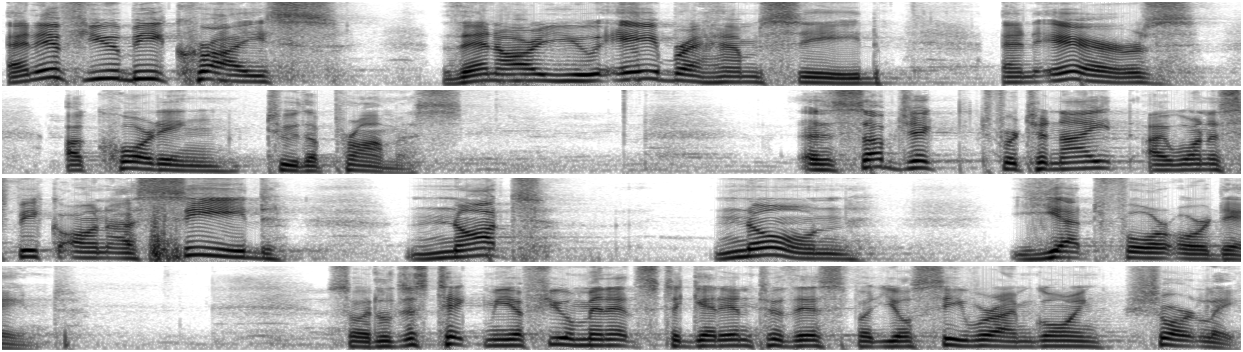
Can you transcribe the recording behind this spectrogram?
And if you be Christ, then are you Abraham's seed and heirs according to the promise. A subject for tonight, I want to speak on a seed not known yet foreordained. So it'll just take me a few minutes to get into this, but you'll see where I'm going shortly.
